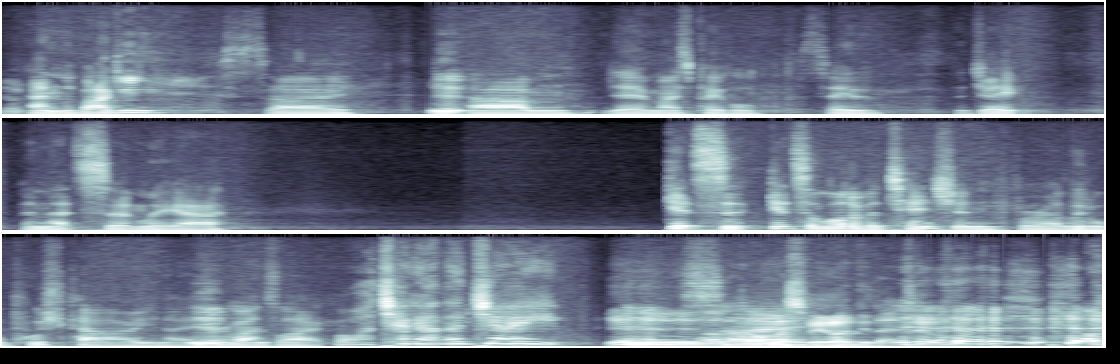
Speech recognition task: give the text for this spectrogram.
Yep. and the buggy. So Yeah, um, yeah, most people see the Jeep, and that's certainly uh, gets gets a lot of attention for a little push car. You know, Yeah. everyone's like, "Oh, check out the Jeep!" Yeah, Yeah, I, so- I must admit I did that too. oh my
